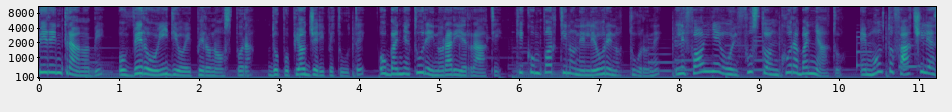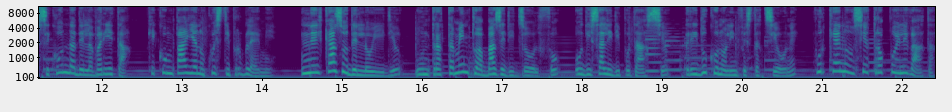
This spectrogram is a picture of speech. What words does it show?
Per entrambi, ovvero oidio e peronospora, dopo piogge ripetute o bagnature in orari errati, che comportino nelle ore notturne le foglie o il fusto ancora bagnato, è molto facile a seconda della varietà che compaiano questi problemi. Nel caso dell'oidio, un trattamento a base di zolfo o di sali di potassio riducono l'infestazione purché non sia troppo elevata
